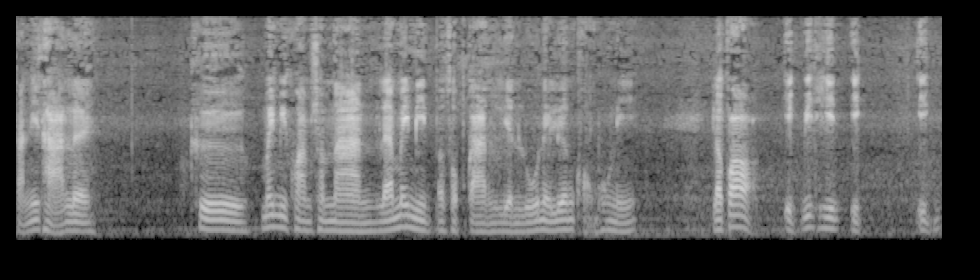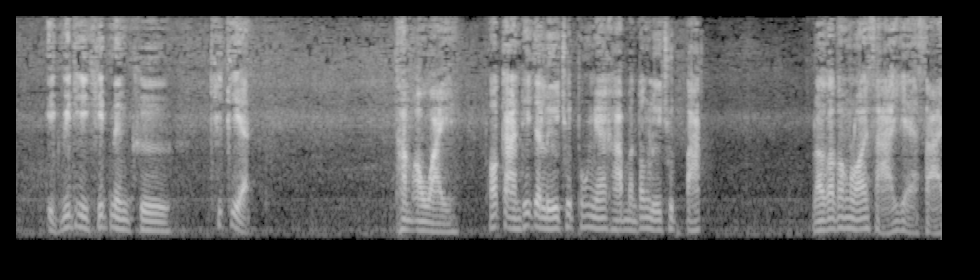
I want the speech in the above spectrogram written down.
สันนิษฐานเลย คือไม่มีความชำนาญและไม่มีประสบการณ์เรียนรู้ในเรื่องของพวกนี้ แล้วก็อีกวิธีอีกอีกอีกวิธีคิดหนึ่งคือขี้เกียจทำเอาไว้ เพราะการที่จะรื้อชุดพวกนี้ครับ มันต้องรื้อชุดปลั๊กแล้วก็ต้องร้อยสายแย่สาย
